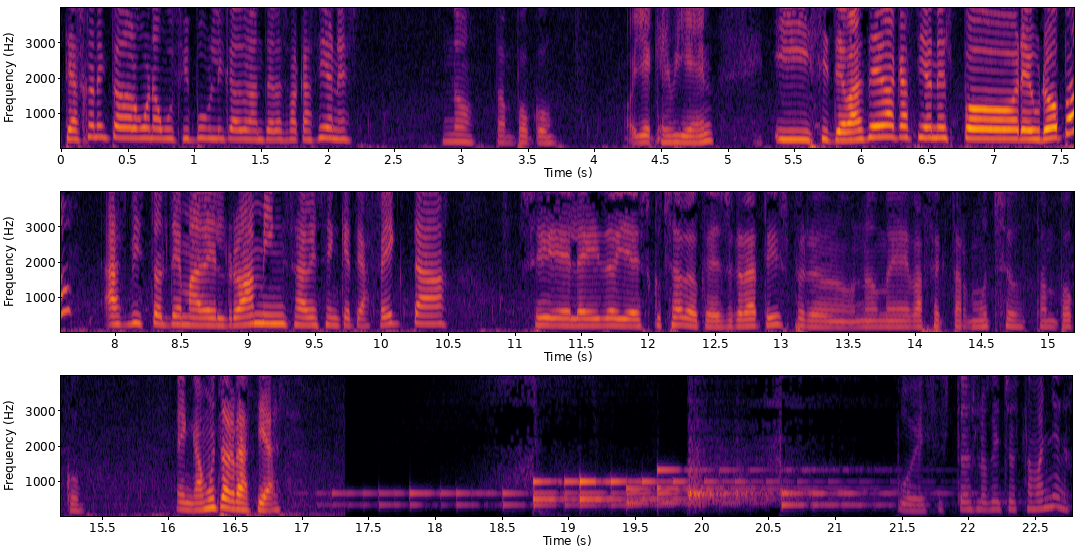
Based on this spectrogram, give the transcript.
¿te has conectado a alguna wifi pública durante las vacaciones? No, tampoco. Oye, qué bien. ¿Y si te vas de vacaciones por Europa? ¿Has visto el tema del roaming? ¿Sabes en qué te afecta? Sí, he leído y he escuchado que es gratis, pero no me va a afectar mucho tampoco. Venga, muchas gracias. Pues esto es lo que he hecho esta mañana.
